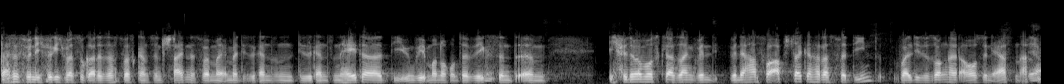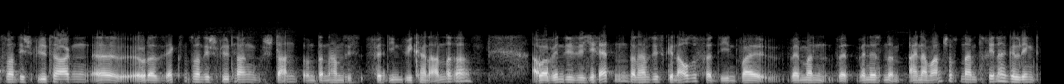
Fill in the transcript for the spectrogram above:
Das ist, finde ich, wirklich, was du gerade sagst, was ganz entscheidend ist, weil man immer diese ganzen, diese ganzen Hater, die irgendwie immer noch unterwegs sind, ähm, ich finde, man muss klar sagen, wenn, wenn der HSV absteigt, hat er das verdient, weil die Saison halt aus den ersten 28 ja. Spieltagen äh, oder 26 Spieltagen bestand und dann haben sie es verdient wie kein anderer. Aber wenn sie sich retten, dann haben sie es genauso verdient, weil wenn man, wenn es einer Mannschaft und einem Trainer gelingt,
